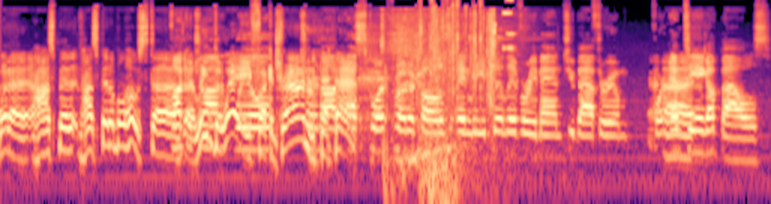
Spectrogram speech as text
What a hospi- hospitable host. Uh, uh, Fuckatron lead the way, will Fuckatron. turn on escort protocols and lead delivery man to bathroom for Uh, emptying up bowels.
